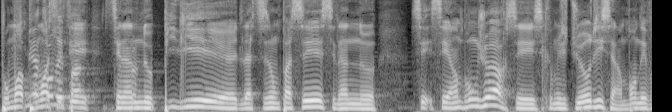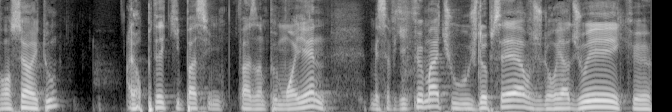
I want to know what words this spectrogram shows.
pour moi, je m'y pour moi attendais c'était, pas. c'est l'un de nos piliers euh, de la saison passée. C'est l'un de nos, c'est, c'est un bon joueur. C'est, c'est comme j'ai toujours dit, c'est un bon défenseur et tout. Alors peut-être qu'il passe une phase un peu moyenne, mais ça fait quelques matchs où je l'observe, je le regarde jouer et que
